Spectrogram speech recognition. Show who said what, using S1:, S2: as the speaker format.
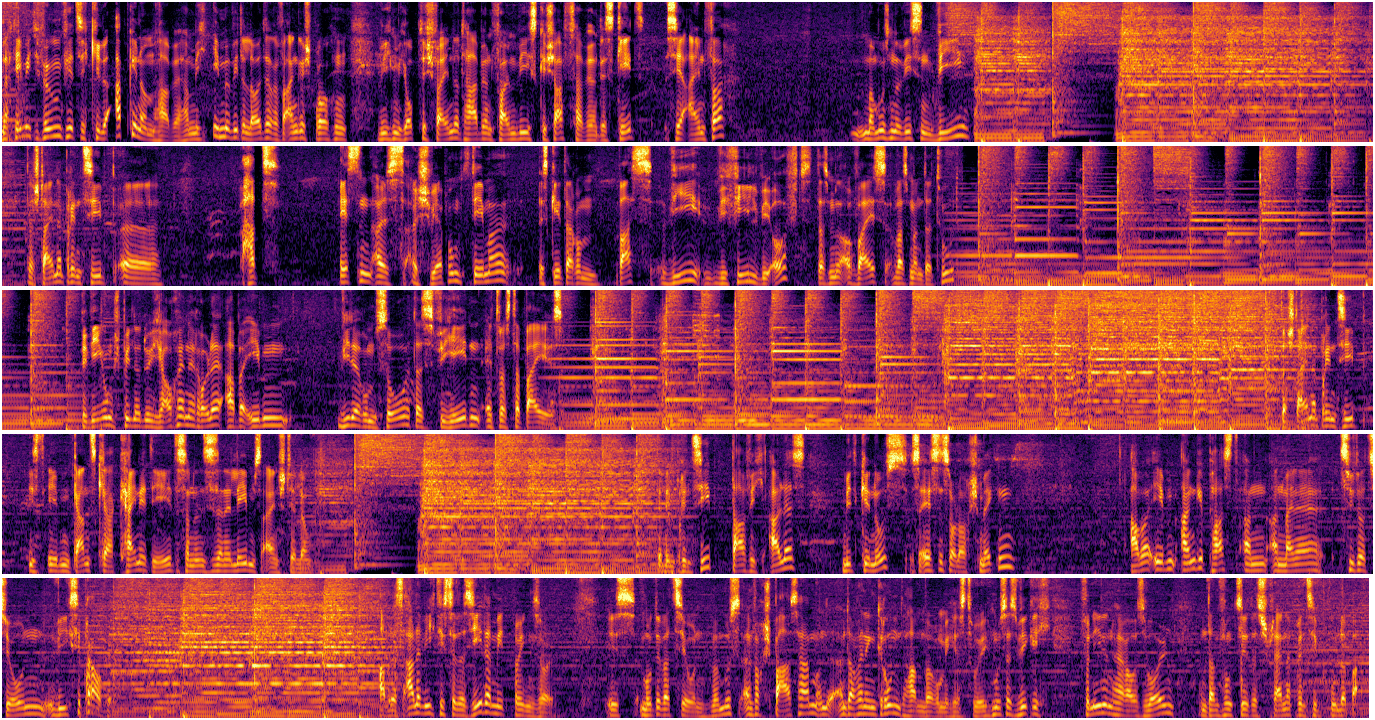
S1: Nachdem ich die 45 Kilo abgenommen habe, haben mich immer wieder Leute darauf angesprochen, wie ich mich optisch verändert habe und vor allem, wie ich es geschafft habe. Und es geht sehr einfach. Man muss nur wissen, wie. Das Steiner Prinzip äh, hat Essen als, als Schwerpunktthema. Es geht darum, was, wie, wie viel, wie oft, dass man auch weiß, was man da tut. Bewegung spielt natürlich auch eine Rolle, aber eben wiederum so, dass für jeden etwas dabei ist. Das Steiner Prinzip ist eben ganz klar keine Diät, sondern es ist eine Lebenseinstellung. Denn im Prinzip darf ich alles mit Genuss, das Essen soll auch schmecken, aber eben angepasst an, an meine Situation, wie ich sie brauche. Aber das Allerwichtigste, das jeder mitbringen soll, ist Motivation. Man muss einfach Spaß haben und, und auch einen Grund haben, warum ich es tue. Ich muss es wirklich von innen heraus wollen und dann funktioniert das Steiner Prinzip wunderbar.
